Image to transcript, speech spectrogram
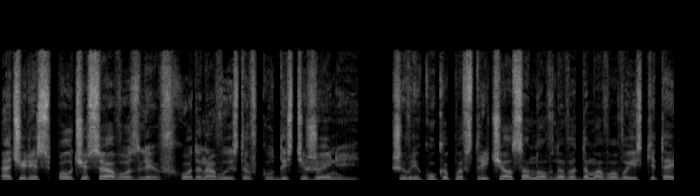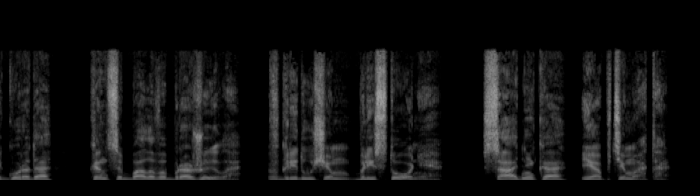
А через полчаса возле входа на выставку достижений Шеврикука повстречал сановного домового из Китай-города Концебалова-Брожила в грядущем Блистоне, садника и оптимата.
